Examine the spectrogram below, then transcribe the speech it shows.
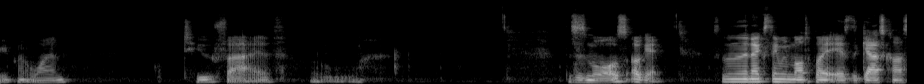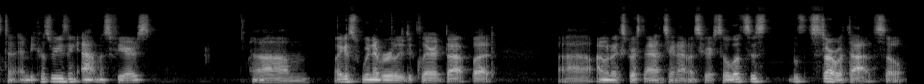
3.125. This is moles. Okay, so then the next thing we multiply is the gas constant. And because we're using atmospheres, um, I guess we never really declared that, but uh, I'm going to express the answer in atmosphere. So let's just let's start with that. So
